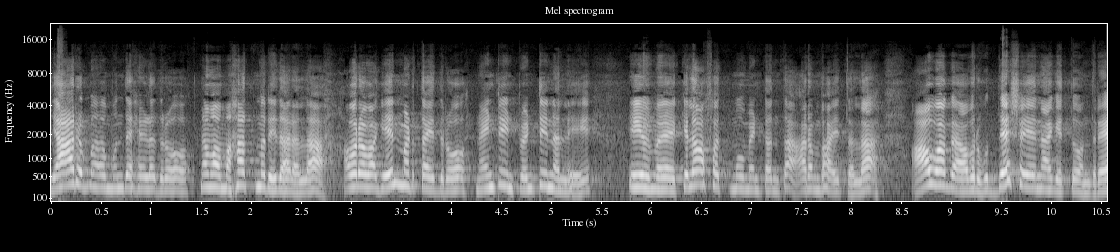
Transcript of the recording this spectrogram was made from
ಯಾರು ಮುಂದೆ ಹೇಳಿದ್ರು? ನಮ್ಮ ಮಹಾತ್ಮರು ಇದ್ದಾರಲ್ಲ ಅವರು ಅವಾಗ ಏನು ಮಾಡ್ತಾಯಿದ್ರು ನೈನ್ಟೀನ್ ಟ್ವೆಂಟಿನಲ್ಲಿ ಈ ಖಿಲಾಫತ್ ಮೂಮೆಂಟ್ ಅಂತ ಆರಂಭ ಆಯ್ತಲ್ಲ, ಆವಾಗ ಅವರ ಉದ್ದೇಶ ಏನಾಗಿತ್ತು ಅಂದರೆ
